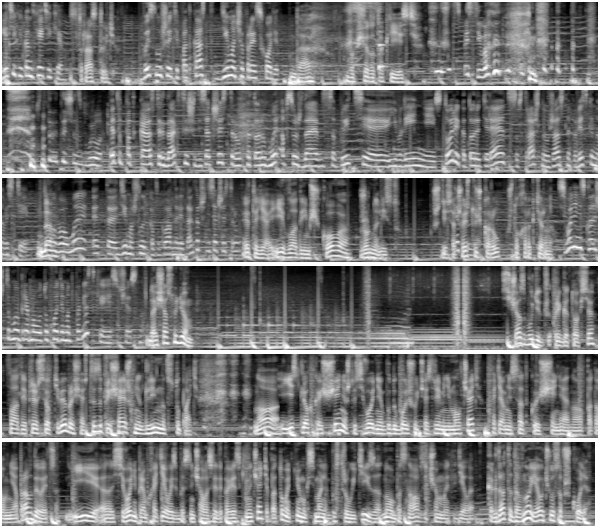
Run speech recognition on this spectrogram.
Приветики-конфетики. Здравствуйте. Вы слушаете подкаст «Дима, что происходит?» Да, вообще-то так и есть. Спасибо. Что это сейчас было? Это подкаст редакции 66 ру, в котором мы обсуждаем события, явления, истории, которые теряются в страшной, ужасной повестке новостей. Да. Дима мы — это Дима Шлыков, главный редактор 66 ру. Это я и Влада Имщикова, журналист. 66.ru, что характерно. Сегодня не сказать, что мы прямо вот уходим от повестки, если честно. Да, сейчас уйдем. Сейчас будет «Приготовься». Влада, я прежде всего к тебе обращаюсь. Ты запрещаешь мне длинно вступать. Но есть легкое ощущение, что сегодня я буду большую часть времени молчать, хотя у меня всегда такое ощущение, но потом не оправдывается. И э, сегодня прям хотелось бы сначала с этой повестки начать, а потом от нее максимально быстро уйти и заодно обосновав, зачем мы это делаем. Когда-то давно я учился в школе.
